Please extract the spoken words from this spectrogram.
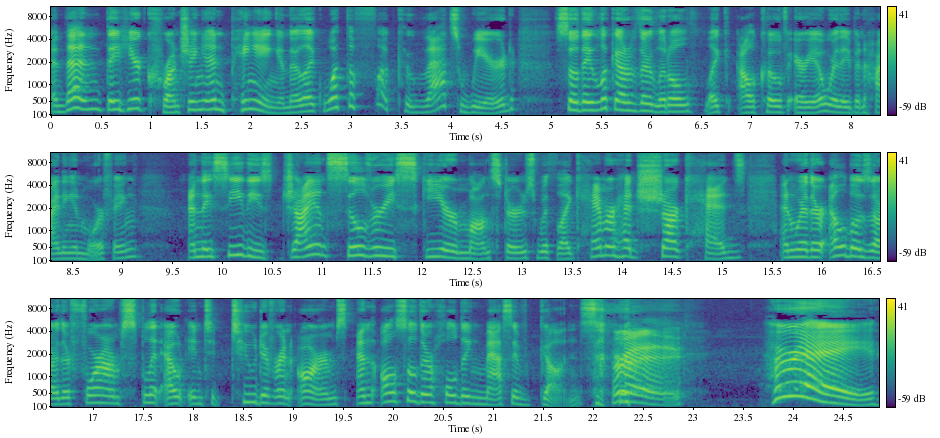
and then they hear crunching and pinging, and they're like, "What the fuck? That's weird." So they look out of their little like alcove area where they've been hiding and morphing, and they see these giant silvery skier monsters with like hammerhead shark heads, and where their elbows are, their forearms split out into two different arms, and also they're holding massive guns. Hooray! Hooray!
